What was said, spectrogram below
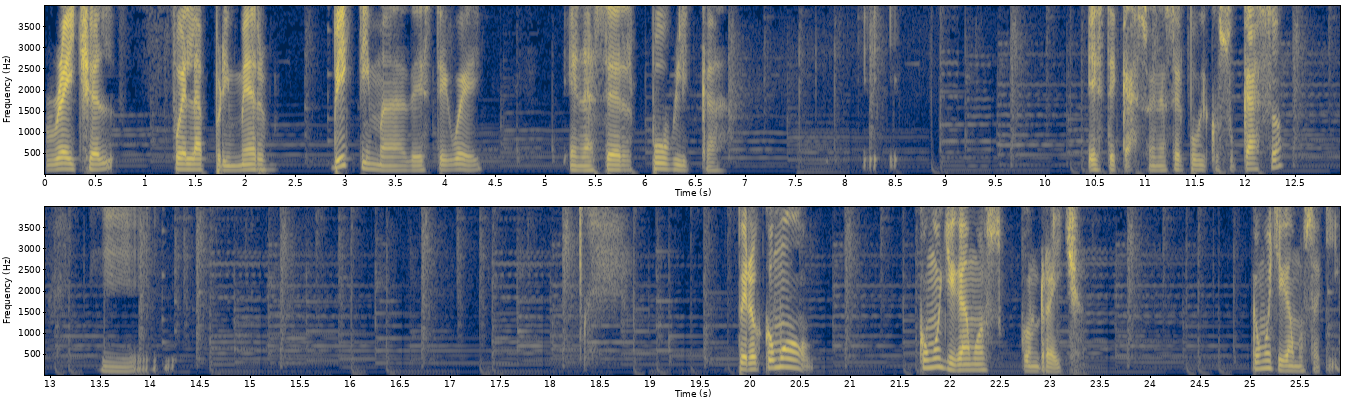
Rachel fue la primer víctima de este güey en hacer pública este caso, en hacer público su caso. Pero ¿cómo, ¿cómo llegamos con Rachel? ¿Cómo llegamos aquí?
